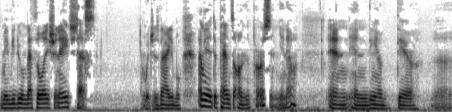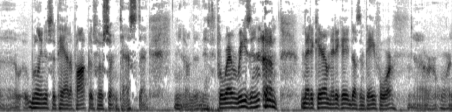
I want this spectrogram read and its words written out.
Maybe you do a methylation age test, which is valuable. I mean, it depends on the person, you know, and and you know their uh, willingness to pay out of pocket for certain tests that you know for whatever reason Medicare Medicaid doesn't pay for, uh, or, or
